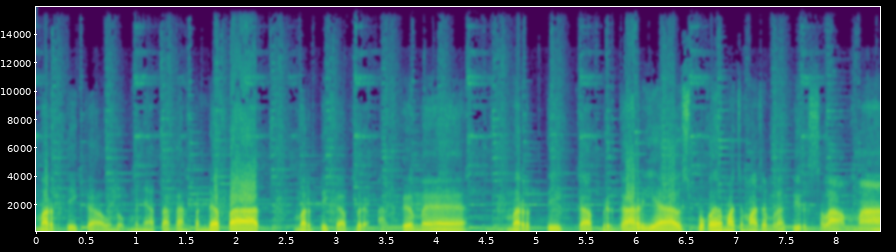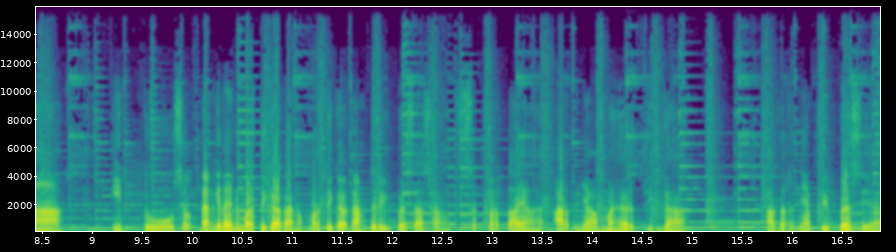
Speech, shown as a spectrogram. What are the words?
merdeka untuk menyatakan pendapat, merdeka beragama, merdeka berkarya, Us, pokoknya macam-macam lah dir. Selama itu sel- kan kita ini merdeka kan? Merdeka kan dari bahasa Sanskerta yang artinya mahardika. Artinya bebas ya.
